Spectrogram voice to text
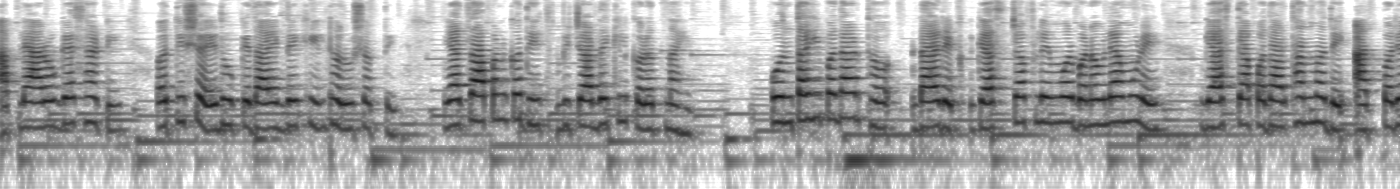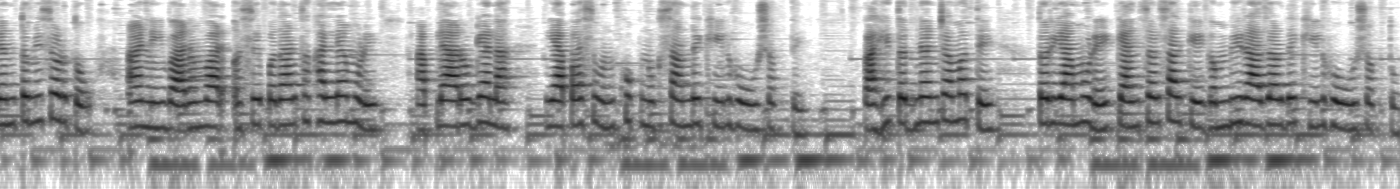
आपल्या आरोग्यासाठी अतिशय धोकेदायक देखील ठरू शकते. याचा आपण कधीच विचार देखील करत नाहीत कोणताही पदार्थ डायरेक्ट गॅसच्या फ्लेमवर बनवल्यामुळे गॅस त्या पदार्थांमध्ये आतपर्यंत मिसळतो आणि वारंवार असे पदार्थ खाल्ल्यामुळे आपल्या आरोग्याला यापासून खूप नुकसान देखील होऊ शकते. काही तज्ज्ञांच्या मते तर यामुळे कॅन्सरसारखे गंभीर आजार देखील होऊ शकतो.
